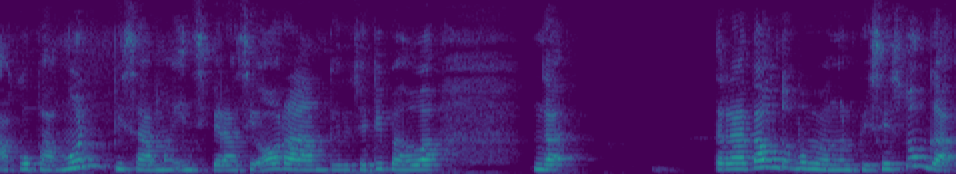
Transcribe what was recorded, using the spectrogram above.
aku bangun bisa menginspirasi orang gitu jadi bahwa nggak ternyata untuk membangun bisnis tuh nggak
